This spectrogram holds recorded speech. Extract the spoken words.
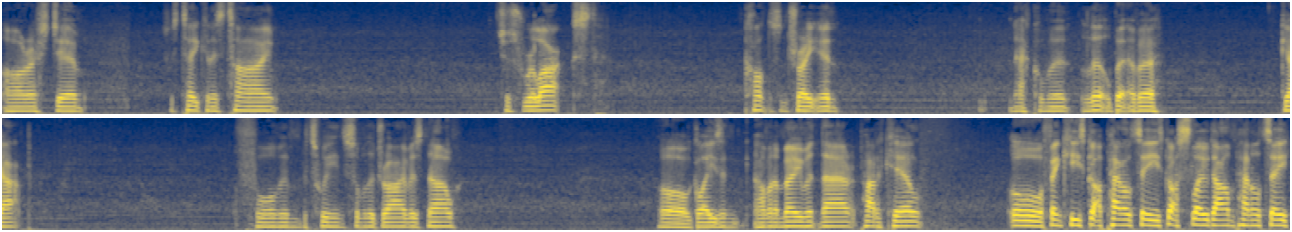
RS Jim just taking his time. Just relaxed. Concentrating. Neckelman, a little bit of a gap forming between some of the drivers now. Oh, Glazing having a moment there at Paddock Hill. Oh, I think he's got a penalty. He's got a slow down penalty.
